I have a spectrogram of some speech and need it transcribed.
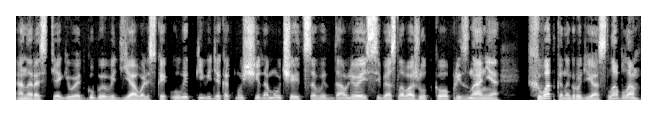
она растягивает губы в дьявольской улыбке, видя, как мужчина мучается, выдавливая из себя слова жуткого признания. Хватка на груди ослабла,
